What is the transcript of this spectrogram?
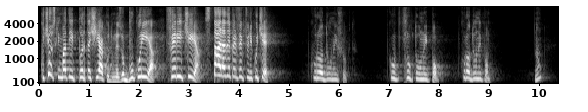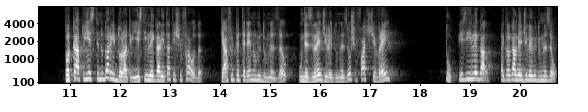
Cu ce au schimbat ei părtășia cu Dumnezeu? Bucuria, fericirea, starea de perfecțiune. Cu ce? Cu rodul unui fruct. Cu fructul unui pom. Cu rodul unui pom. Nu? Păcatul este nu doar idolatrie, este ilegalitate și fraudă. Te afli pe terenul lui Dumnezeu, unde ți legile lui Dumnezeu și faci ce vrei tu. Este ilegal. Ai călcat legile lui Dumnezeu.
